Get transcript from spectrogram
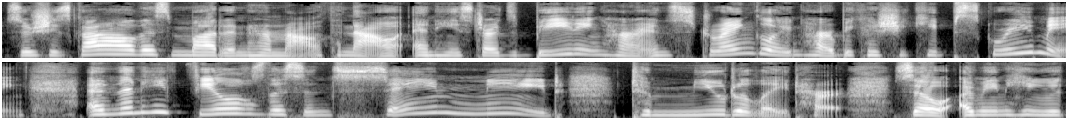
So she's got all this mud in her mouth now, and he starts beating her and strangling her because she keeps screaming. And then he feels this insane need to mutilate her. So, I mean, he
